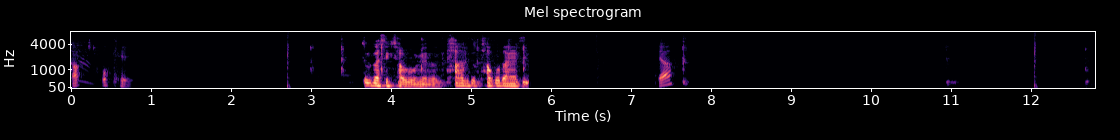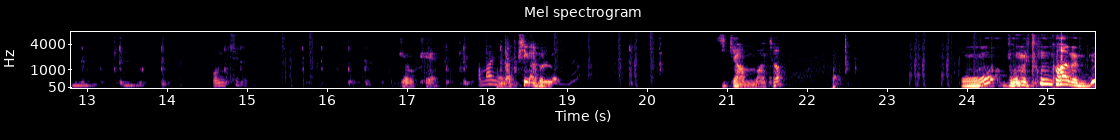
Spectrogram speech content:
아, 오케이. 쪼다식 잡으면은 타, 타고 다녀지. 야? 멈추지. 오케이 오케이. 가만히 나 있네. 피가 별로. 이게 안 맞아? 어? 몸을 통과하는데?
